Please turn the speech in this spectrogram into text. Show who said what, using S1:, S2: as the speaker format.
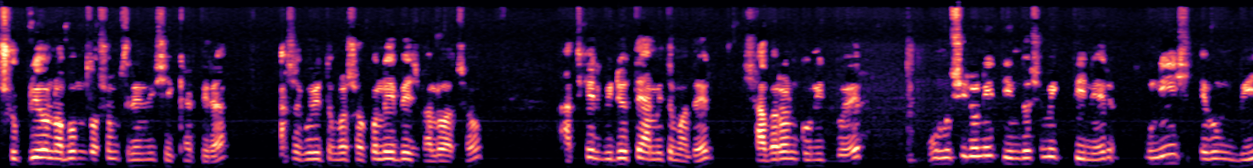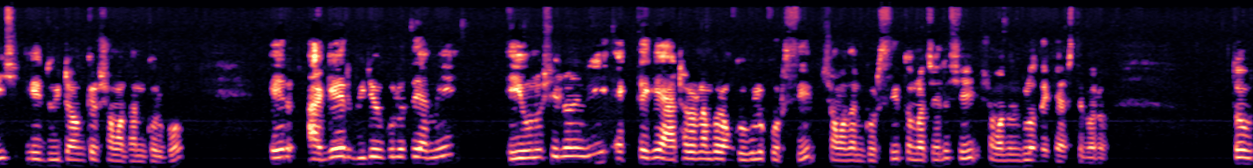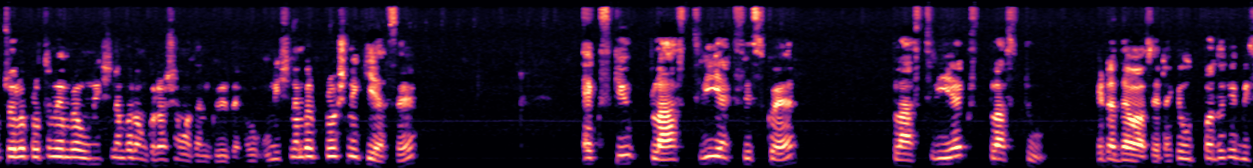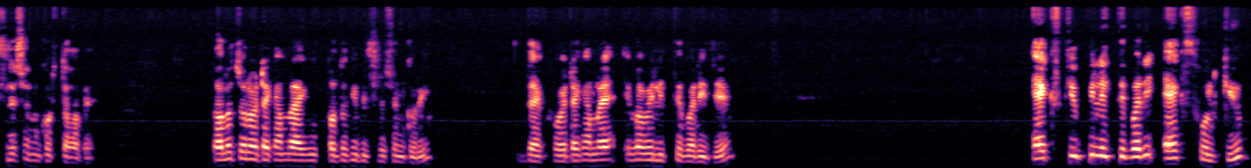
S1: সুপ্রিয় নবম, দশম শ্রেণির শিক্ষার্থীরা, আশা করি তোমরা সকলেই বেশ ভালো আছো। আজকের ভিডিওতে আমি তোমাদের সাধারণ গণিত বইয়ের অনুশীলনী তিন দশমিক তিনের উনিশ এবং বিশ এই দুইটা অঙ্কের সমাধান করব। এর আগের ভিডিওগুলোতে আমি এই অনুশীলনী এক থেকে আঠারো নম্বর অঙ্কগুলো করছি, সমাধান করছি। তোমরা চাইলে সেই সমাধানগুলো দেখে আসতে পারো। তো চলো প্রথমে আমরা উনিশ নম্বর অঙ্কটা সমাধান করে দেখো। উনিশ নম্বর প্রশ্নে কি আছে? X cube plus three x square plus three x plus two এটা দেওয়া আছে, এটাকে উৎপাদকে বিশ্লেষণ করতে হবে। তাহলে চলো এটাকে আমরা আগে উৎপাদকে বিশ্লেষণ করি। দেখো, এটাকে আমরা এভাবে লিখতে পারি যে এক্স কিউবকে লিখতে পারি? এক্স হোল কিউব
